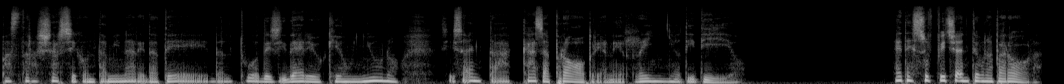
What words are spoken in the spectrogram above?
Basta lasciarsi contaminare da te e dal tuo desiderio che ognuno si senta a casa propria nel regno di Dio. Ed è sufficiente una parola,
